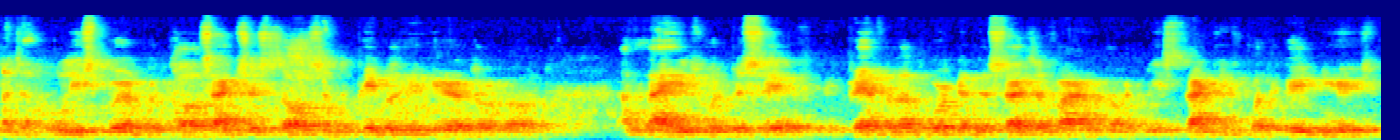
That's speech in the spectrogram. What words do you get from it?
that the Holy Spirit would cause anxious thoughts in the people who hear it, Lord God, and lives would be saved. Pray for that work in the south of Ireland, Lord. We thank you for the good news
